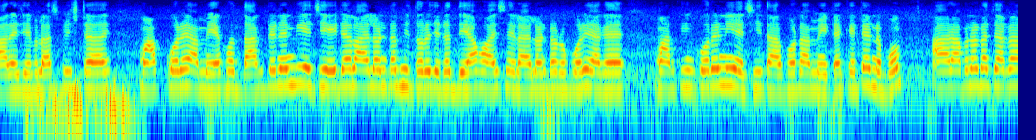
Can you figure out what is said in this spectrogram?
আর এই যে ব্লাউজ পিসটায় মাপ করে আমি এখন দাগ টেনে নিয়েছি। এইটা লাইলনটা ভিতরে যেটা দেওয়া হয়, সেই লাইলনটার উপরে আগে মার্কিং করে নিয়েছি, তারপর আমি এটা কেটে নেব। আর আপনারা যারা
